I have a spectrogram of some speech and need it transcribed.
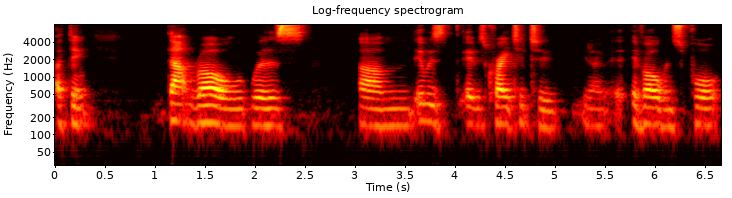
I think that role was um, it was it was created to you know evolve and support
